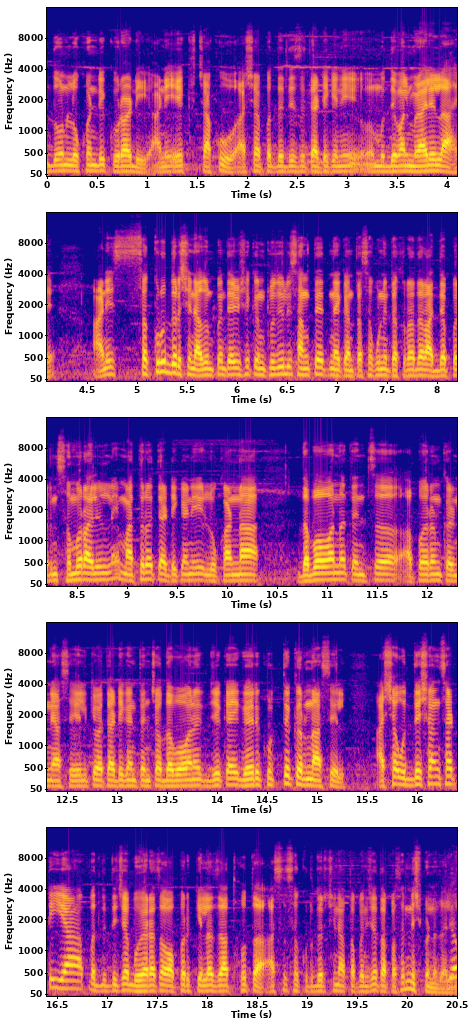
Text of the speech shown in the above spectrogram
दोन लोखंडी कुराडी आणि एक चाकू अशा पद्धतीचं त्या ठिकाणी मुद्देमाल मिळालेला आहे. आणि सकृतदर्शनी अजून पण त्याविषयी कन्क्लुझिव्हली सांगता येत नाही कारण तसा कोणी तक्रारदार अद्यापर्यंत समोर आलेला नाही. मात्र त्या ठिकाणी लोकांना दबावानं त्यांचं अपहरण करणे असेल किंवा त्या ठिकाणी त्यांच्या दबावानं जे काही गैरकृत्य करणं असेल अशा उद्देशांसाठी या पद्धतीच्या भुयाराचा वापर केला जात होता असं सकृतदर्शनी आतापर्यंतच्या तपासात निष्पन्न झालं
